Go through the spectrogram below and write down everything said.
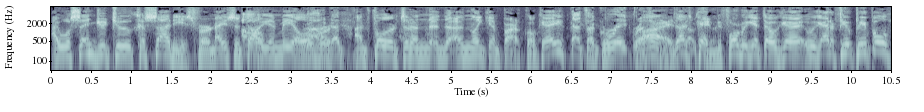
I will send you to Casati's for a nice oh, Italian Oh, meal God, over that- on Fullerton and, and, and Lincoln Park, okay? That's a great restaurant. All right, that's okay. to. Before we get to, okay, we got a few people?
